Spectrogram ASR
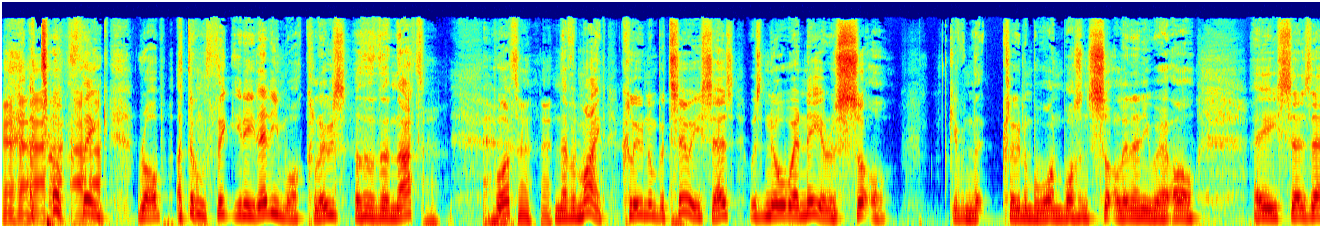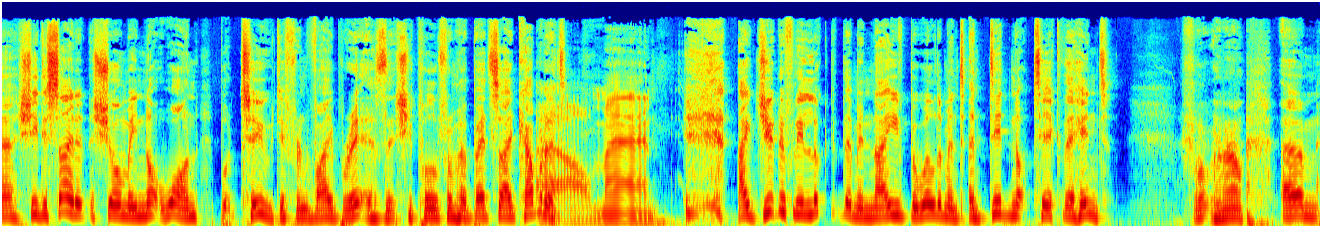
I don't think, Rob, I don't think you need any more clues other than that. But never mind. Clue number two, he says, was nowhere near as subtle, given that clue number one wasn't subtle in any way at all. He says uh, she decided to show me not one, but two different vibrators that she pulled from her bedside cabinet. Oh man. I dutifully looked at them in naive bewilderment and did not take the hint. Fucking hell. Um,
